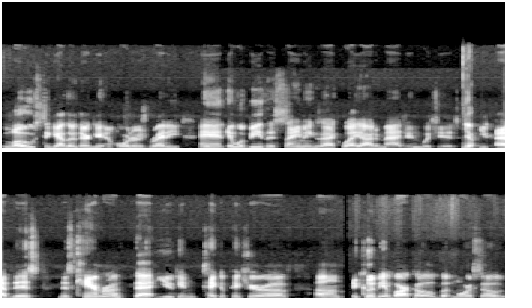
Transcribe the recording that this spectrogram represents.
loads together. They're getting orders ready, and it would be the same exact way, I'd imagine, which is yep. you have this this camera that you can take a picture of. Um, it could be a barcode, but more so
